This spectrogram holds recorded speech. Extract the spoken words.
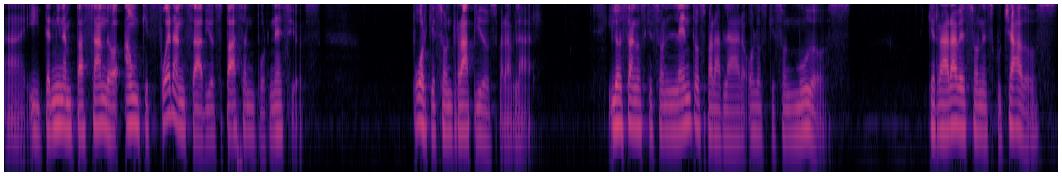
ah, y terminan pasando, aunque fueran sabios, pasan por necios, porque son rápidos para hablar. Y luego están los que son lentos para hablar o los que son mudos, que rara vez son escuchados,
